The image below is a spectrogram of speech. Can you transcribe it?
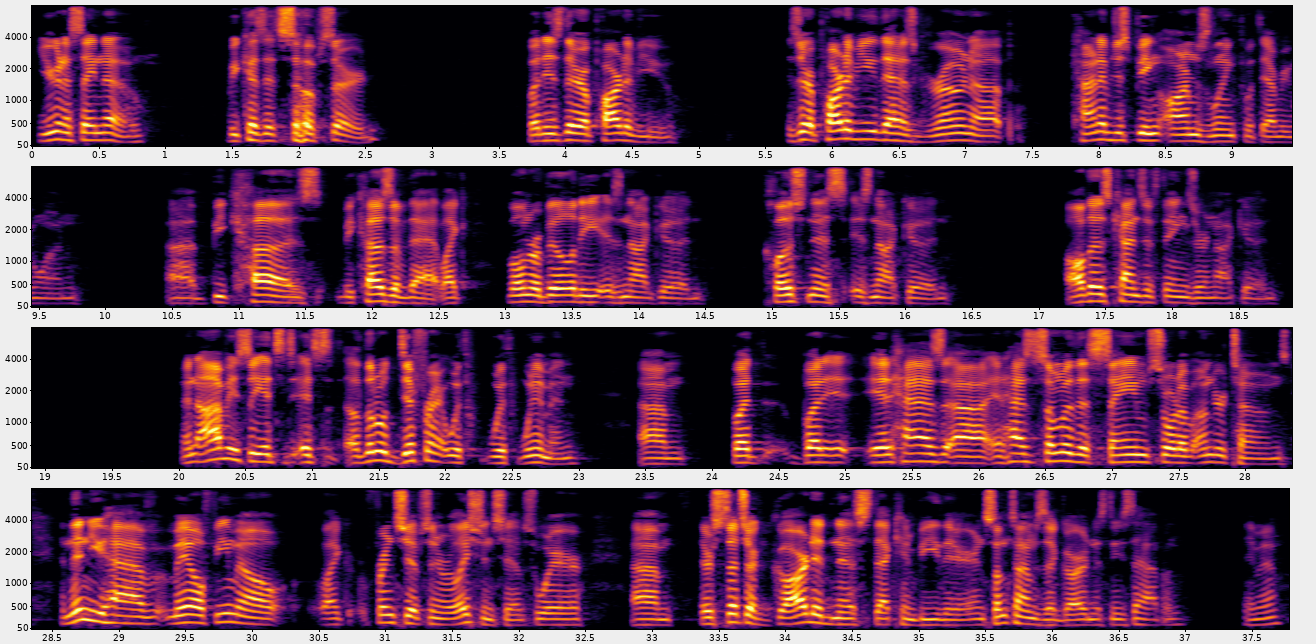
You're going to say no because it's so absurd. But is there a part of you? Is there a part of you that has grown up kind of just being arm's length with everyone uh, because because of that? Like vulnerability is not good, closeness is not good, all those kinds of things are not good. And obviously, it's it's a little different with with women, um, but but it it has uh, it has some of the same sort of undertones. And then you have male female like friendships and relationships where um, there's such a guardedness that can be there, and sometimes that guardedness needs to happen. Amen.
